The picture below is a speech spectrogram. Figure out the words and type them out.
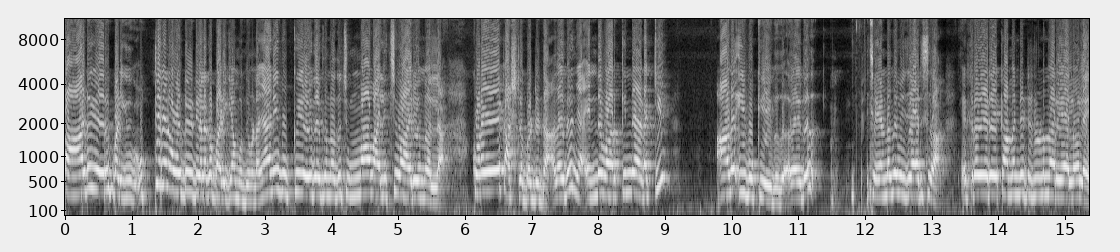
കാട് കയറി പഠിക്കും ഒത്തിരി നോട്ട് കിട്ടിയാലൊക്കെ പഠിക്കാൻ ബുദ്ധിമുട്ടാണ്. ഞാൻ ഈ ബുക്ക് ചെയ്തേക്കുന്നത് ചുമ്മാ വലിച്ചു വാരിയൊന്നുമല്ല. കുറേ കഷ്ടപ്പെട്ടിട്ടാണ് അതായത് എന്റെ വർക്കിന്റെ ഇടയ്ക്ക് ആണ് ഈ ബുക്ക് ചെയ്തത് അതായത് ചെയ്യേണ്ടെന്ന് വിചാരിച്ചതാ. എത്ര പേര് കമന്റ് ഇട്ടിട്ടുണ്ടെന്ന് അറിയാലോ അല്ലേ?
